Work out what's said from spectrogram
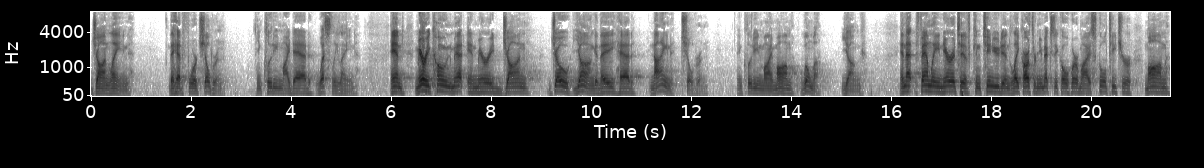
John Lane. They had four children, including my dad, Wesley Lane. And Mary Cone met and married John Joe Young, and they had nine children, including my mom, Wilma Young. And that family narrative continued in Lake Arthur, New Mexico, where my school teacher mom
